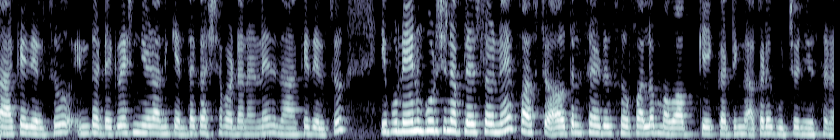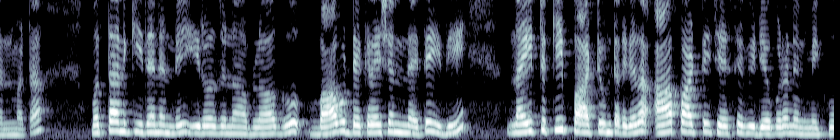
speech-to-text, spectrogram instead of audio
నాకే తెలుసు. ఇంత డెకరేషన్ చేయడానికి ఎంత కష్టపడ్డాననేది నాకే తెలుసు. ఇప్పుడు నేను కూర్చున్న ప్లేస్లోనే ఫస్ట్ అవతల సైడ్ సోఫాలో మా బాబు కేక్ కటింగ్ అక్కడే కూర్చొని చేస్తాడనమాట మొత్తానికి ఇదేనండి ఈరోజు నా బ్లాగు బాబు డెకరేషన్ అయితే ఇది. నైట్కి పార్టీ ఉంటుంది కదా ఆ పార్టీ చేసే వీడియో కూడా నేను మీకు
